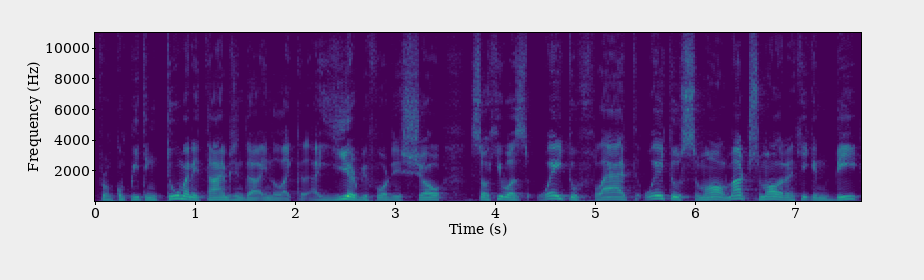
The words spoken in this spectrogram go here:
from competing too many times in the in like a year before this show. So he was way too flat, way too small, much smaller than he can be.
